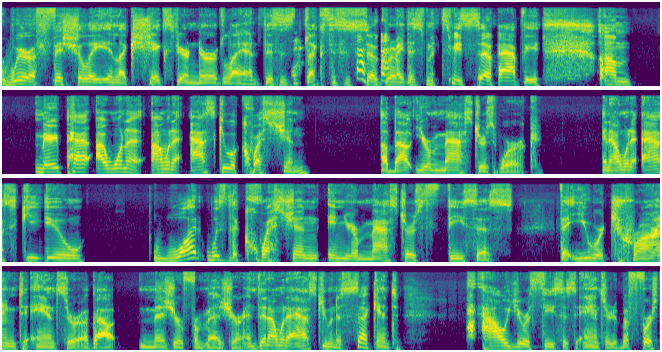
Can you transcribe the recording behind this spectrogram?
We're officially in like Shakespeare nerd land. This is like, this is so great. this makes me so happy. Um, Mary Pat, I want to, I want to ask you a question about your master's work. And I want to ask you, what was the question in your master's thesis that you were trying to answer about measure for measure. And then I want to ask you in a second how your thesis answered it. But first,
